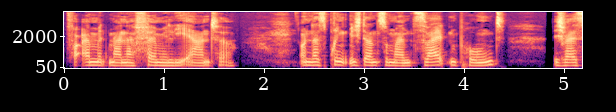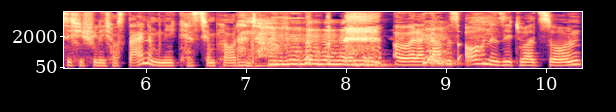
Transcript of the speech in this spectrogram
vor allem mit meiner Family ernte. Und das bringt mich dann zu meinem zweiten Punkt ich weiß nicht, wie viel ich aus deinem Nähkästchen plaudern darf. Aber da gab es auch eine Situation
